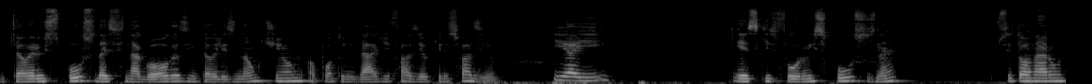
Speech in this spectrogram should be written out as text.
Então eram expulsos das sinagogas, então eles não tinham oportunidade de fazer o que eles faziam. E aí esses que foram expulsos, né, se tornaram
